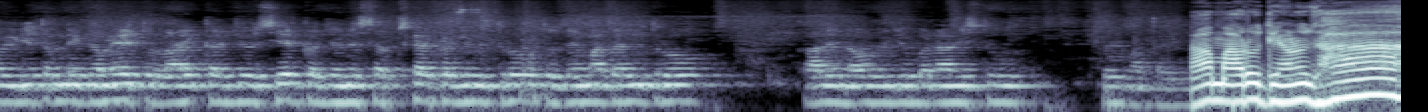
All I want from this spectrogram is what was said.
આ વીડિયો તમને ગમે તો લાઇક કરજો શેર કરજો અને સબસ્ક્રાઈબ કરજો મિત્રો. તો જય માતાજી મિત્રો. કાલે નવો વીડિયો બનાવીશું. જય માતાજી. હા, મારું ધ્યાન જ હા.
